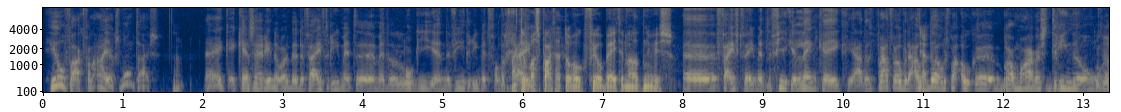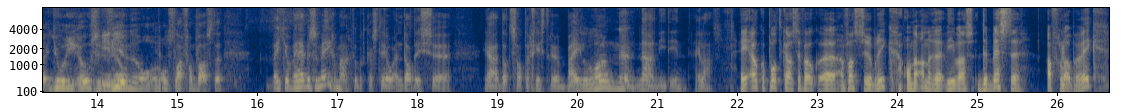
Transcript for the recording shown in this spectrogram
heel vaak van Ajax won thuis. Ja. Nee, ik, ik kan ze herinneren hoor, de, de 5-3 met, eh met de Loggy en de 4-3 met Van der Maar toen was Sparta toch ook veel beter dan dat het nu is. Eh, 5-2 met vier keer Lenkeek. Ja, dat praten we over de oude Ja. doos. Maar ook eh, Bram Marbers 3-0. Ja. Juri Rozen 4-0. 4-0. Ontslag van Basten. Weet je, we hebben ze meegemaakt op het kasteel. En dat is... eh, ja, dat zat er gisteren bij lange na niet in, helaas. Hey, elke podcast heeft ook eh, een vaste rubriek. Onder andere, wie was de beste afgelopen week?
